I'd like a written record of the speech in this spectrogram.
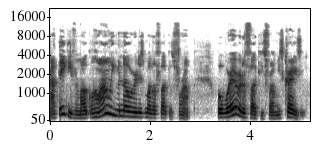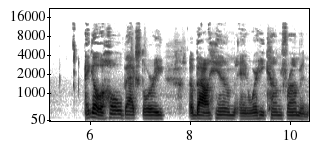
I think he's from Oklahoma. I don't even know where this motherfucker's from. But wherever the fuck he's from, he's crazy. They go a whole backstory about him and where he comes from and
